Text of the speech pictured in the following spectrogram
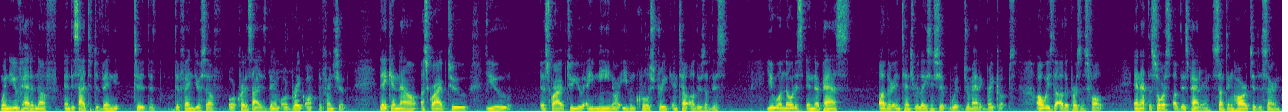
When you've had enough and decide to defend to de- defend yourself or criticize them or break off the friendship, they can now ascribe to you ascribe to you a mean or even cruel streak and tell others of this. You will notice in their past other intense relationship with dramatic breakups. Always the other person's fault. And at the source of this pattern, something hard to discern,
